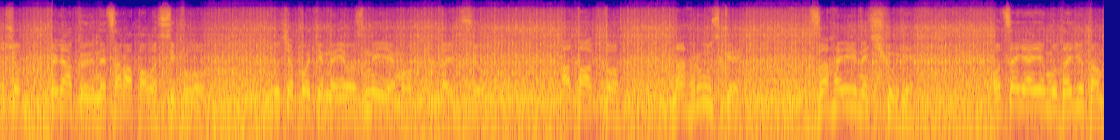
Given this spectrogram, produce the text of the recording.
ну, щоб пилякою не царапало стекло. Лучше потім ми його змиємо та й все. А так то нагрузки взагалі не чує. Оце я йому даю там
